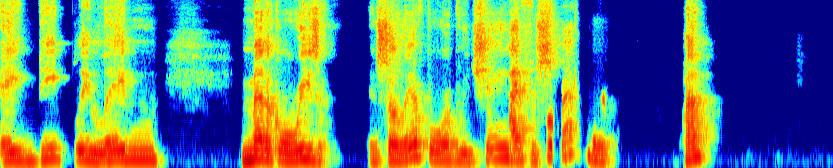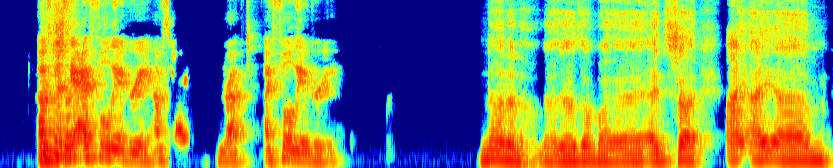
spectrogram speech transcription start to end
a deeply laden medical reason. And so, therefore, if we change the perspective, huh? I was going to say, I fully agree. I'm sorry, to interrupt. I fully agree. No, no, no, no, no don't bother. I, I, so I, I, um,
